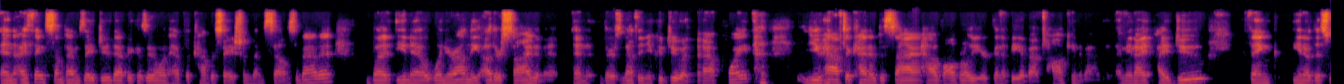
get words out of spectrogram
And I think sometimes they do that because they don't want to have the conversation themselves about it. But you know, when you're on the other side of it, and there's nothing you could do at that point, you have to kind of decide how vulnerable you're going to be about talking about it. I mean, I I do think you know this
